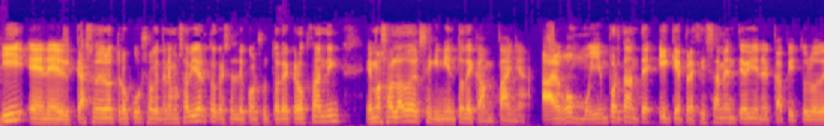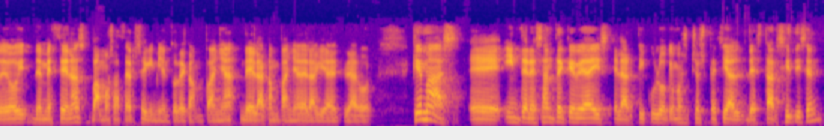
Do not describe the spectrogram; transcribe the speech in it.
Y en el caso del otro curso que tenemos abierto, que es el de consultor de crowdfunding, hemos hablado del seguimiento de campaña, algo muy importante y que precisamente hoy en el capítulo de hoy de Mecenas vamos a hacer seguimiento de campaña, de la campaña de la guía del creador. ¿Qué más? Eh, interesante que veáis el artículo que hemos hecho especial de Star Citizen.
